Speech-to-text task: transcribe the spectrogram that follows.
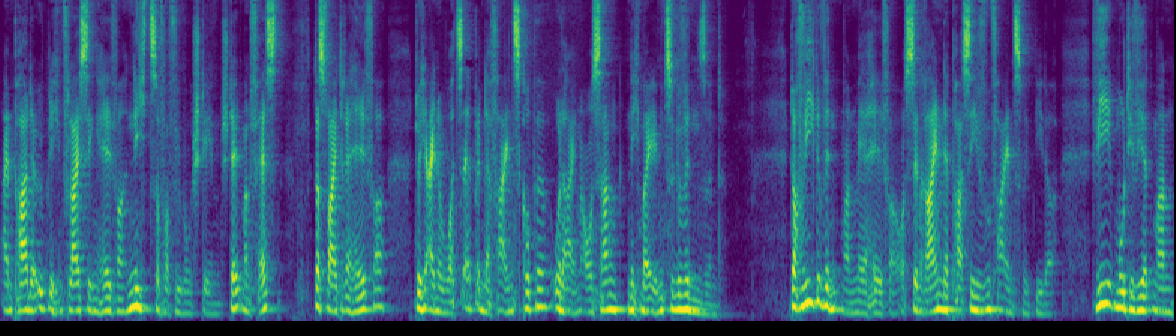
ein paar der üblichen fleißigen Helfer nicht zur Verfügung stehen, stellt man fest, dass weitere Helfer durch eine WhatsApp in der Vereinsgruppe oder einen Aushang nicht mal eben zu gewinnen sind. Doch wie gewinnt man mehr Helfer aus den Reihen der passiven Vereinsmitglieder? Wie motiviert man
